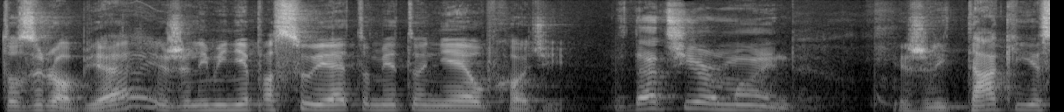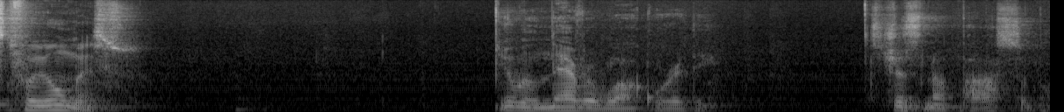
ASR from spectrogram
to zrobię. Jeżeli mi nie pasuje, to mnie to nie obchodzi. If that's your mind, Jeżeli taki jest Twój umysł, you will never walk worthy. It's just not possible.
